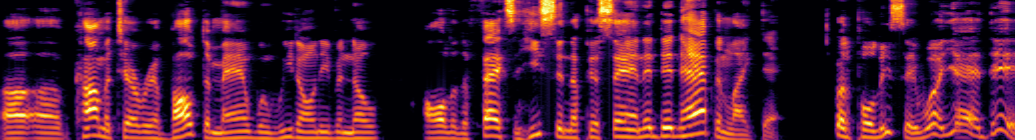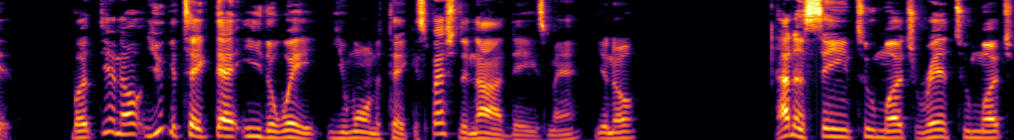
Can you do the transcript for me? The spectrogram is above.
uh, uh, commentary about the man when we don't even know all of the facts. And he's sitting up here saying it didn't happen like that. But the police say, well, yeah, it did. But you know, you can take that either way you want to take, especially nowadays, man. You know, I done seen too much, read too much,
